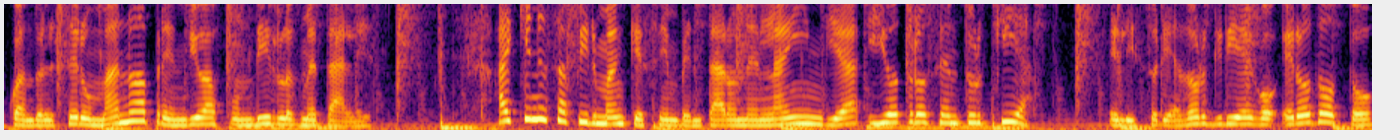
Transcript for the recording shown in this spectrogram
cuando el ser humano aprendió a fundir los metales. Hay quienes afirman que se inventaron en la India y otros en Turquía. El historiador griego Herodoto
